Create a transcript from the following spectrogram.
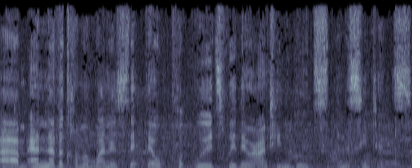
Um, another common one is that they'll put words where there aren't any words in the sentence.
